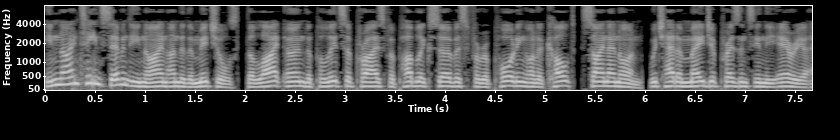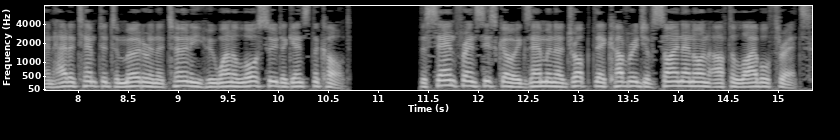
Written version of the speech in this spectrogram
In 1979 under the Mitchells, The Light earned the Pulitzer Prize for Public Service for reporting on a cult, Synanon, which had a major presence in the area and had attempted to murder an attorney who won a lawsuit against the cult. The San Francisco Examiner dropped their coverage of Synanon after libel threats.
